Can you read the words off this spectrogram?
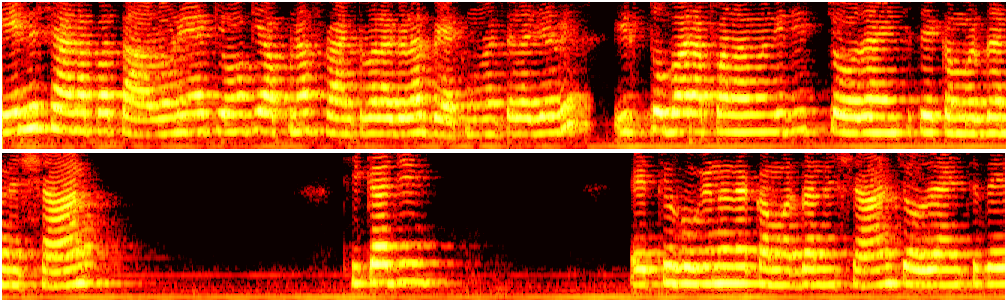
ਇਹ ਨਿਸ਼ਾਨ ਆਪਾਂ ਤਾਂ ਲਾਉਣੇ ਆ ਕਿਉਂਕਿ ਆਪਣਾ ਫਰੰਟ ਵਾਲਾ ਗਲਾ ਬੈਕ ਨੂੰ ਨਾ ਚਲਾ ਜਾਵੇ। ਇਸ ਤੋਂ ਬਾਅਦ ਆਪਾਂ ਲਾਵਾਂਗੇ ਜੀ 14 ਇੰਚ ਤੇ ਕਮਰ ਦਾ ਨਿਸ਼ਾਨ। ਠੀਕ ਆ ਜੀ? ਇੱਥੇ ਹੋ ਗਿਆ ਇਹਨਾਂ ਦਾ ਕਮਰ ਦਾ ਨਿਸ਼ਾਨ 14 ਇੰਚ ਤੇ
